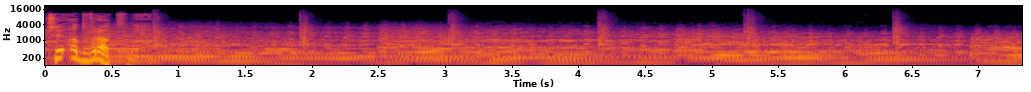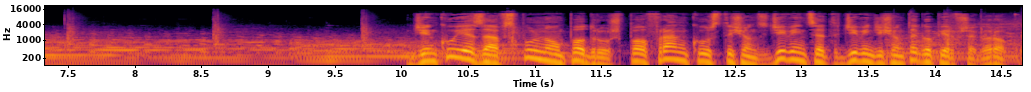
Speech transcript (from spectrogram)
czy odwrotnie? Dziękuję za wspólną podróż po Franku z 1991 roku.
